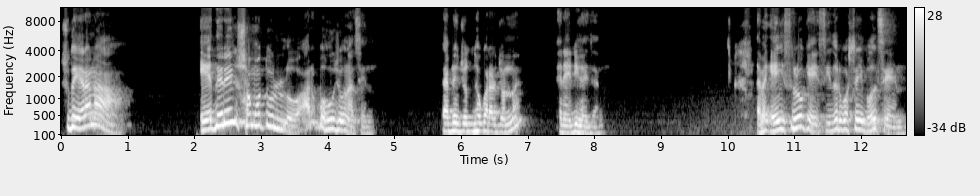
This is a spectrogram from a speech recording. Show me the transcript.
শুধু এরা না, এদেরই সমতুল্য আর বহুজন আছেন। তাই আপনি যুদ্ধ করার জন্য রেডি হয়ে যান। এবং এই শ্লোকে শ্রীধর গোস্বামী বলছেন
